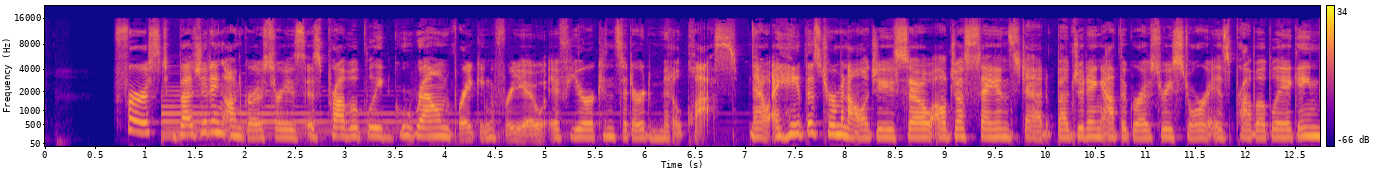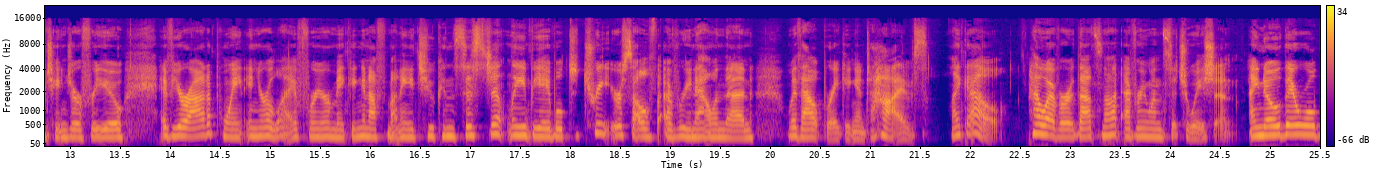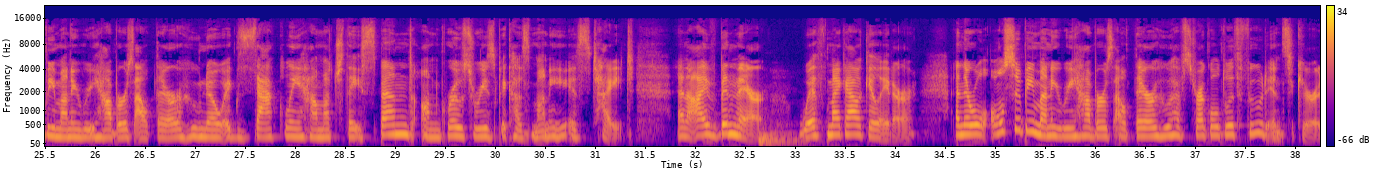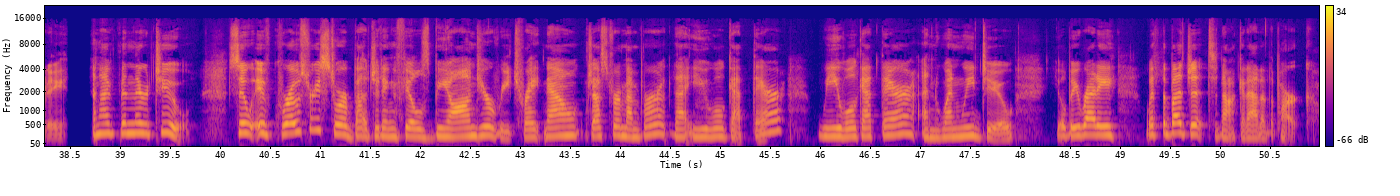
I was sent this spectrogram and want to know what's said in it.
First, budgeting on groceries is probably groundbreaking for you if you're considered middle class. Now, I hate this terminology, so I'll just say instead budgeting at the grocery store is probably a game changer for you if you're at a point in your life where you're making enough money to consistently be able to treat yourself every now and then without breaking into hives, like Elle. However, that's not everyone's situation. I know there will be money rehabbers out there who know exactly how much they spend on groceries because money is tight. And I've been there with my calculator. And there will also be money rehabbers out there who have struggled with food insecurity. And I've been there too. So if grocery store budgeting feels beyond your reach right now, just remember that you will get there. We will get there. And when we do, you'll be ready with the budget to knock it out of the park.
